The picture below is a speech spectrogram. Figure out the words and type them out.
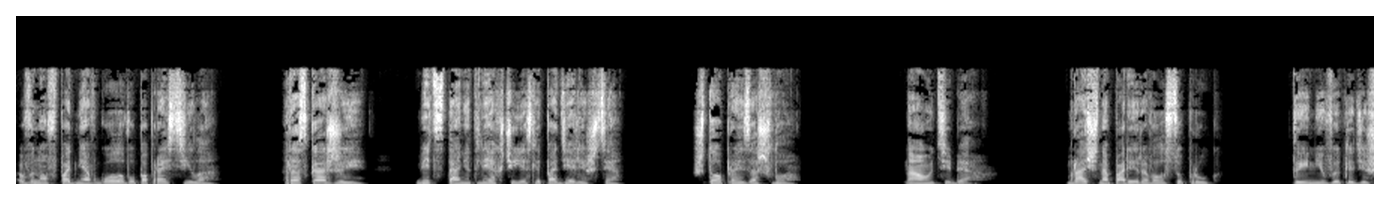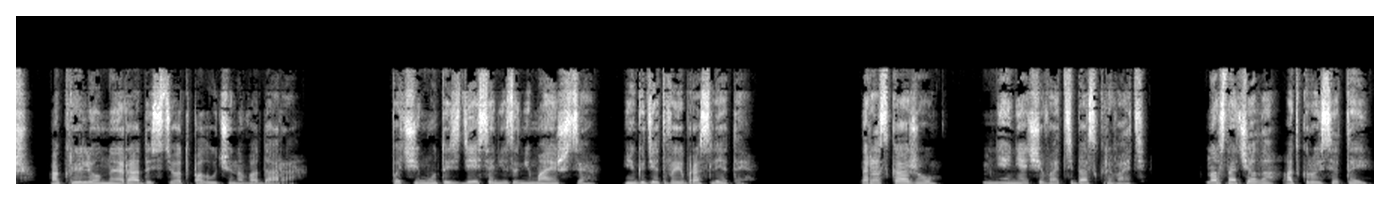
Вновь подняв голову, попросила. «Расскажи, ведь станет легче, если поделишься. Что произошло?» «А у тебя?» Мрачно парировал супруг. «Ты не выглядишь окрыленной радостью от полученного дара. Почему ты здесь, а не занимаешься? И где твои браслеты?» «Расскажу. Мне нечего от тебя скрывать. Но сначала откройся ты»,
